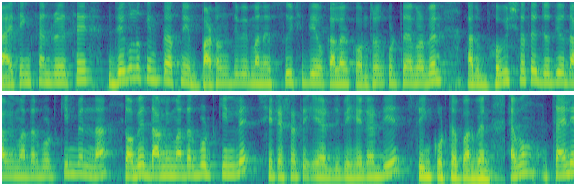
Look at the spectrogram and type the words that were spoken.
লাইটিং ফ্যান রয়েছে, যেগুলো কিন্তু আপনি বাটন জিবি মানে সুইচ দিয়েও কালার কন্ট্রোল পারবেন। আর ভবিষ্যতে যদিও দামি মাদারবোর্ড কিনবেন না, তবে দামি মাদারবোর্ড কিনলে সেটার সাথে এয়ার জিবি হেডার দিয়ে সিঙ্ক করতে পারবেন। এবং চাইলে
